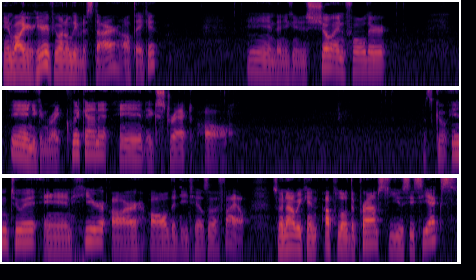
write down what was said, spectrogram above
And while you're here, if you want to leave it a star, I'll take it. And then you can just show in folder and you can right click on it and extract all. Let's go into it and here are all the details of the file. So now we can upload the prompts to UCCX.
